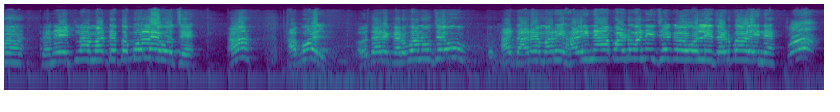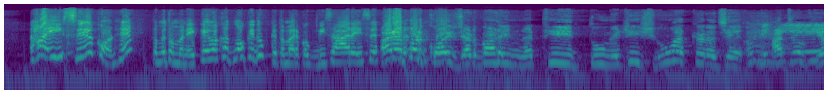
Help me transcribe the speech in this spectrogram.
તને એટલા માટે તો બોલાવ્યો છે. હા હા બોલ. હવે તારે કરવાનું છે હું? આ તારે મારી હાળી ના પાડવાની છે કે ઓલી જડબાળીને? હા ઈ છે કોણ હે? તમે તો મને એકય વખત નો કીધું કે તમારે કોઈક બીજા હારે છે. અરે પણ કોઈ જડબાળી નથી. તું મીઠી શું વાત કરે છે? આચું કે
